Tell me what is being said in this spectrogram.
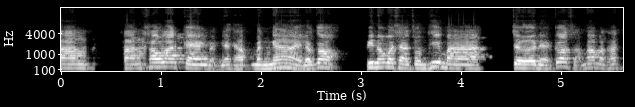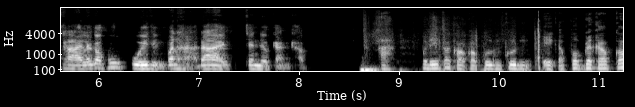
ทาง ทานข้าวราดแกงแบบเนี้ยครับ มันง่ายแล้วก็พี่น้องประชาชนที่มาเจอเนี่ยก็สามารถมาทักทายแล้วก็พูดคุยถึงปัญหาได้เช่นเดียวกันครับอะวันนี้ต้องขอขอบคุณคุณเอกภพนะครับ ก็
